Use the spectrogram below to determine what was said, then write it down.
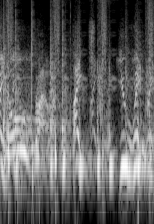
Final round, fight! You win!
